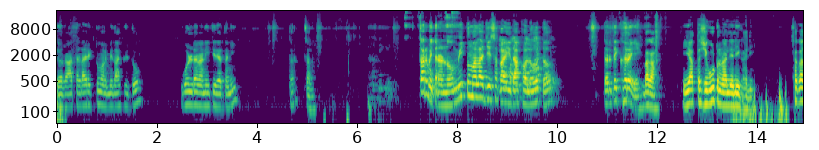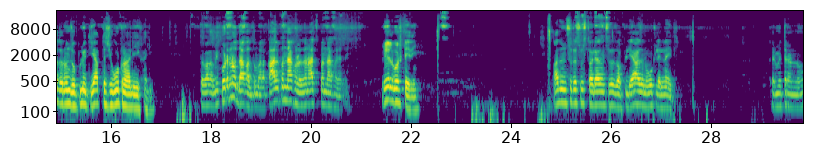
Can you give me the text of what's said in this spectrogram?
तर आता डायरेक्ट तुम्हाला मी दाखवतो. गोल्डन आणि ते देतानी. तर चला. तर मित्रांनो मी तुम्हाला जे सकाळी दाखवलं होतं तर ते खरं आहे. बघा ही आत्ताशी उठून आलेली खाली. सकाळ धरून झोपली होती आत्ताशी उठून आली खाली. तर बघा मी खोटं नव्हतं दाखवलं तुम्हाला. काल पण दाखवलं होतं आणि आज पण दाखवलं नाही. रिअल गोष्ट आहे ती. अजून सुद्धा सुस्तावली अजून सुद्धा झोपली अजून उठलेली नाही ती. तर मित्रांनो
